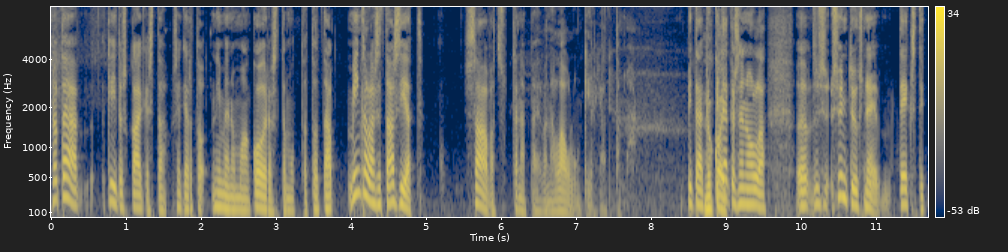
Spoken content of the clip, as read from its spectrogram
No tämä, kiitos kaikesta, se kertoo nimenomaan koirasta, mutta tota, minkälaiset asiat saavat sut tänä päivänä laulun kirjoittamaan? Pitääkö, no kai... pitääkö sen olla, syntyykö ne tekstit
